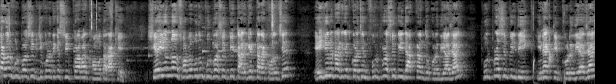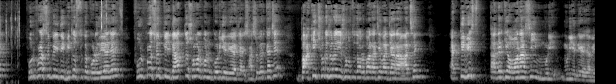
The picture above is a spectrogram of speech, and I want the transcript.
তখন ফুরফুরা শরীফ যে কোনো দিকে সুইপ করাবার ক্ষমতা রাখে। সেই জন্য সর্বপ্রথম ফুরফুরা শরীফকে টার্গেট তারা করেছেন এই জন্য টার্গেট করেছেন ফুরফুরা শরীফকে যদি আক্রান্ত করে দেওয়া যায়, ফুরফুরা শরীফকে যদি ইনঅ্যাক্টিভ করে দেওয়া যায়, ফুরফুরা শরীফকে যদি বিতস্ত করে দেওয়া যায়, ফুরফুরা শরীফকে যদি আত্মসমর্পণ করিয়ে দেওয়া যায় শাসকের কাছে, বাকি ছোট ছোট যে সমস্ত দরবার আছে বা যারা আছেন অ্যাক্টিভিস্ট তাদেরকে অনায়াসেই মুড়িয়ে মুড়িয়ে দেওয়া যাবে।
